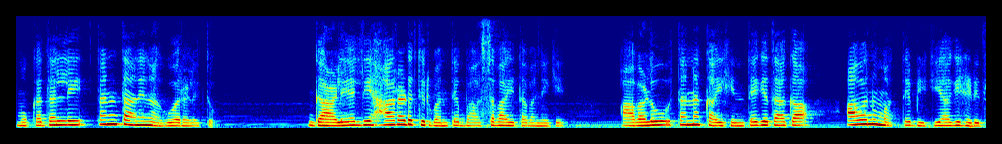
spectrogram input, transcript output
ಮುಖದಲ್ಲಿ ತನ್ನ ತಾನೇ ನಗು ಅರಳಿತು. ಗಾಳಿಯಲ್ಲಿ ಹಾರಾಡುತ್ತಿರುವಂತೆ ಭಾಸವಾಯಿತವನಿಗೆ. ಅವಳು ತನ್ನ ಕೈ ಹಿಂತೆಗೆದಾಗ ಅವನು ಮತ್ತೆ ಬಿಗಿಯಾಗಿ ಹಿಡಿದ.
